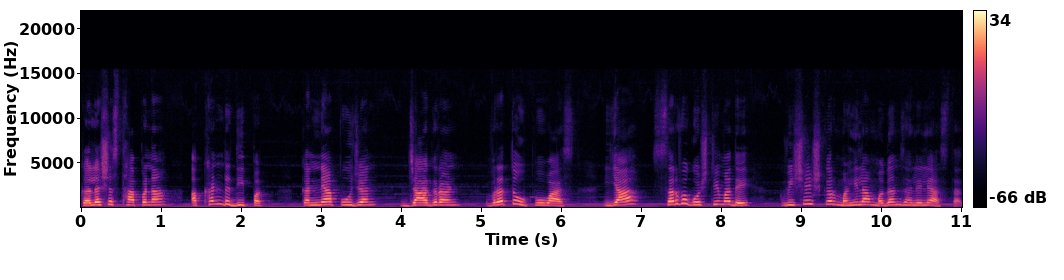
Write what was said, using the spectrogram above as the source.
कलशस्थापना अखंड दीपक कन्यापूजन जागरण व्रत उपवास या सर्व गोष्टीमध्ये विशेषकर महिला मगन झालेल्या असतात.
